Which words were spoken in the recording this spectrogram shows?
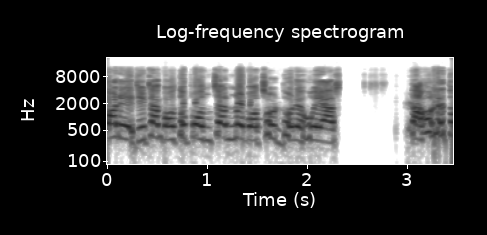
করে যেটা গত পঞ্চান্ন বছর ধরে হয়ে আসছে তাহলে তো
